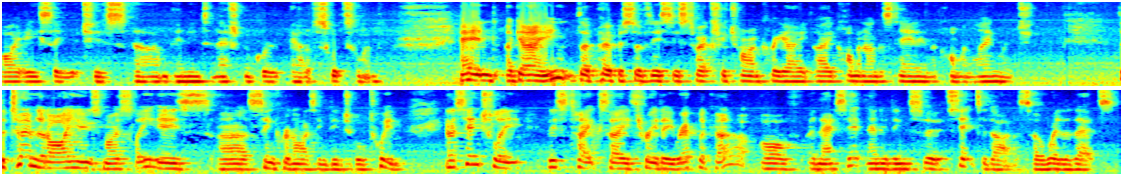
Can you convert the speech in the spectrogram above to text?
IEC, which is um, an international group out of Switzerland. And again, the purpose of this is to actually try and create a common understanding and a common language. The term that I use mostly is uh, synchronising digital twin. And essentially, this takes a 3D replica of an asset and it inserts sensor data. So whether that's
